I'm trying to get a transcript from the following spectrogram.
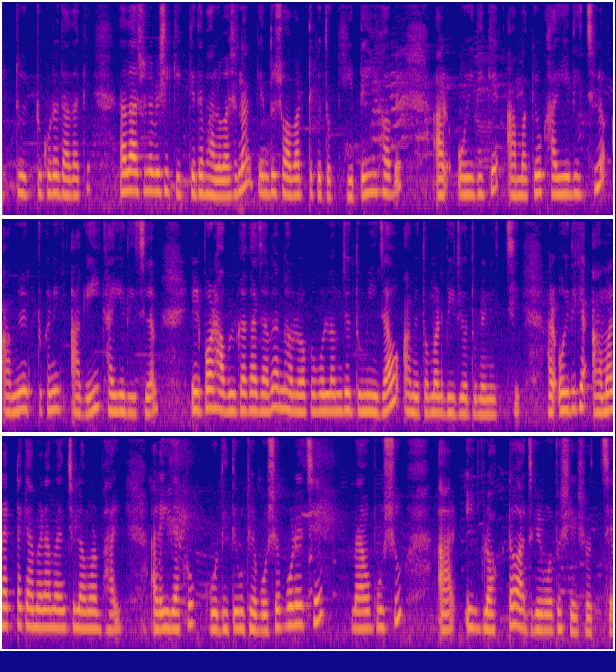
একটু একটু করে দাদাকে। দাদা আসলে বেশি কেক খেতে ভালোবাসে না, কিন্তু সবার থেকে তো খেতেই হবে। আর ওইদিকে আমাকেও খাইয়ে দিচ্ছিল, আমিও একটুখানি আগেই খাইয়ে দিয়েছিলাম। এরপর হাবুল কাকা যাবে, আমি হাবুল কাকা বললাম যে, তুমি যাও, আমি তোমার ভিডিও তুলে নিচ্ছি। আর ওইদিকে আমার একটা ক্যামেরাম্যান ছিল আমার ভাই। আর এই দেখো, গদিতে উঠে বসে পড়েছে। ম্যাও পুষু। আর এই ব্লগটাও আজকের মতো শেষ হচ্ছে।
